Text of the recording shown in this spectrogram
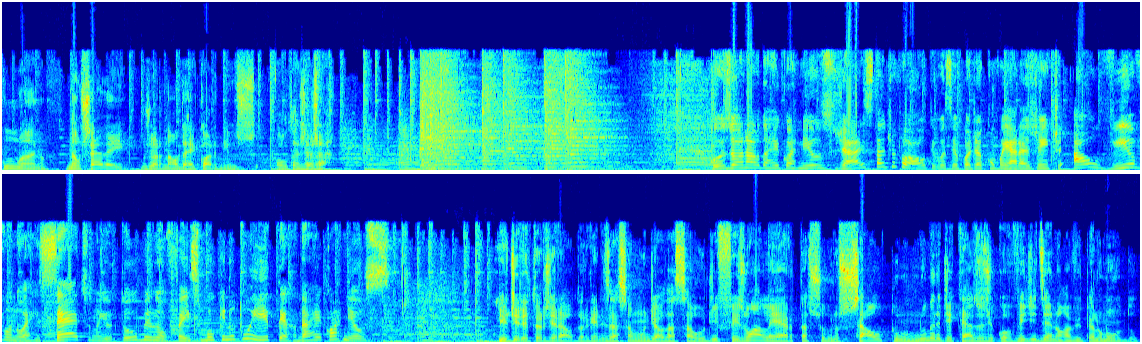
um ano. Não sai daí, o Jornal da Record News volta já já. O Jornal da Record News já está de volta e você pode acompanhar a gente ao vivo no R7, no YouTube, no Facebook e no Twitter da Record News. E o diretor-geral da Organização Mundial da Saúde fez um alerta sobre o salto no número de casos de Covid-19 pelo mundo.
